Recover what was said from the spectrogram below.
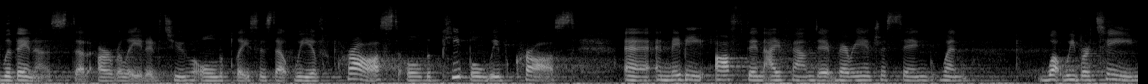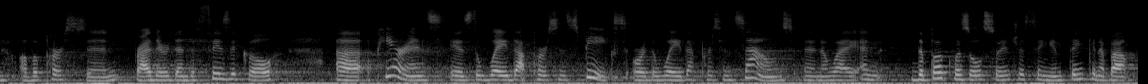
within us that are related to all the places that we have crossed, all the people we've crossed. Uh, and maybe often I found it very interesting when what we retain of a person rather than the physical uh, appearance is the way that person speaks or the way that person sounds in a way. And the book was also interesting in thinking about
